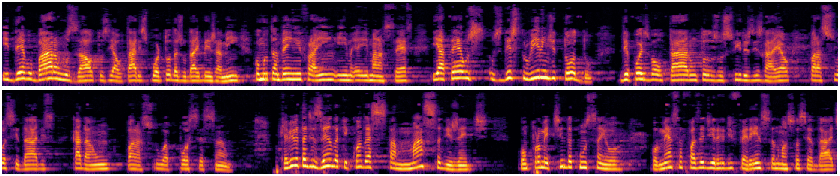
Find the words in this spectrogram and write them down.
e derrubaram os altos e altares por toda Judá e Benjamim, como também Efraim e Manassés, e até os, os destruírem de todo. Depois voltaram todos os filhos de Israel para as suas cidades, cada um para sua possessão. O que a Bíblia está dizendo é que quando esta massa de gente comprometida com o Senhor começa a fazer diferença numa sociedade,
